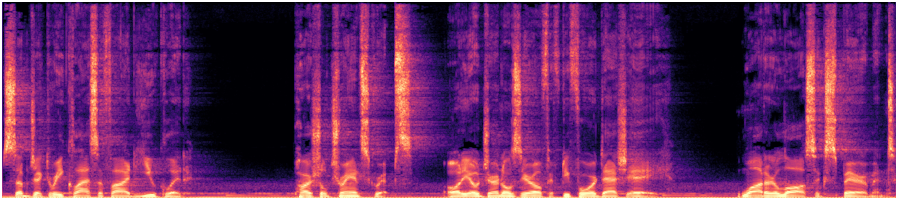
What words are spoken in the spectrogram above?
Subject reclassified Euclid. Partial transcripts. Audio Journal 054 A. Water loss experiment.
